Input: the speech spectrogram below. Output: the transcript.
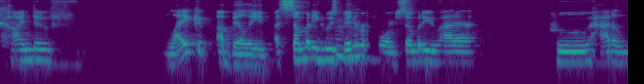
kind of like a Billy, a, somebody who's been Mhm. reformed, somebody who had a, who had a,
